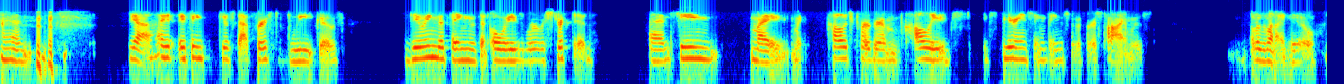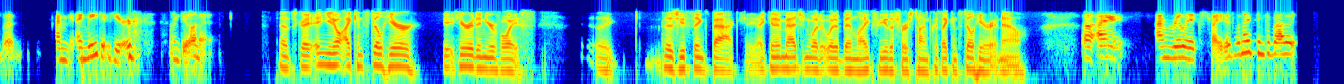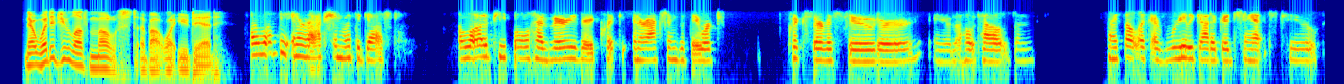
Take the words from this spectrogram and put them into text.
And yeah, I, I think just that first week of doing the things that always were restricted and seeing my my college program colleagues experiencing things for the first time was that was when I knew that I, I made it here. I'm doing it. That's great, and you know I can still hear hear it in your voice, like as you think back. I can imagine what it would have been like for you the first time because I can still hear it now. Uh, I I'm really excited when I think about it. Now, what did you love most about what you did? I love the interaction with the guest. A lot of people had very very quick interactions if they worked quick service food or you know the hotels and I felt like I really got a good chance to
